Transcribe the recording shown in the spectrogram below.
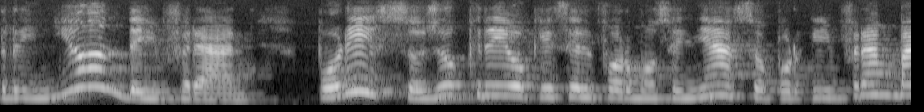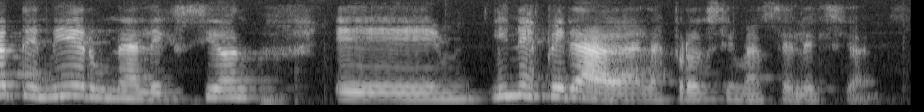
riñón de Infran. Por eso yo creo que es el formoseñazo, porque Infran va a tener una elección eh, inesperada en las próximas elecciones.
